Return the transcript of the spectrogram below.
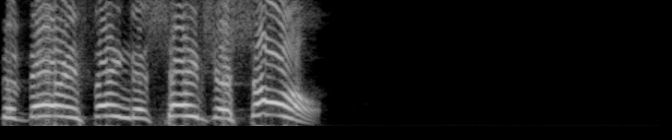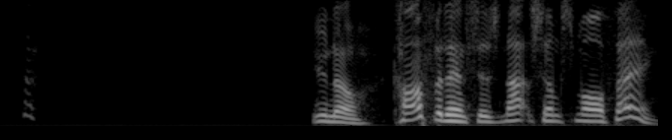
the very thing that saves your soul. You know, confidence is not some small thing.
